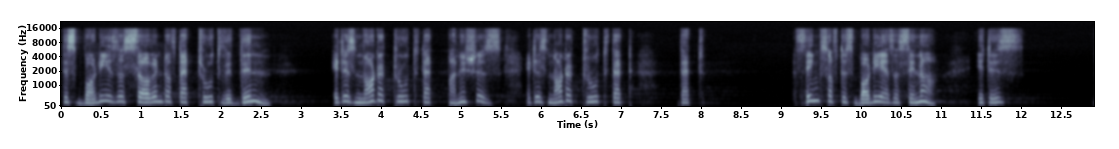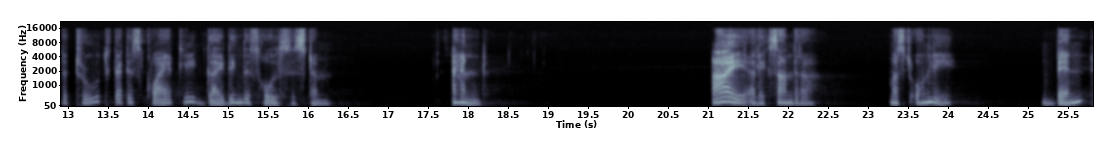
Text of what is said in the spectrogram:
This body is a servant of that truth within. It is not a truth that punishes. It is not a truth that that thinks of this body as a sinner. It is the truth that is quietly guiding this whole system. And I, Alexandra, must only bend,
